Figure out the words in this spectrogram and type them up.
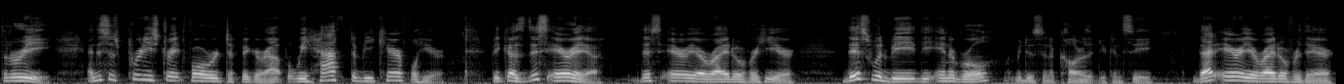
3. And this is pretty straightforward to figure out, but we have to be careful here. Because this area, this area right over here, this would be the integral, let me do this in a color that you can see. That area right over there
